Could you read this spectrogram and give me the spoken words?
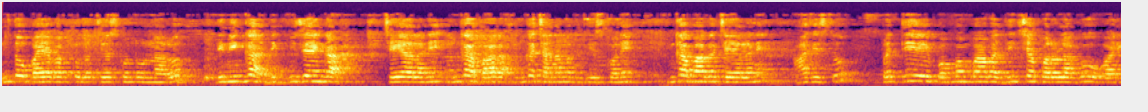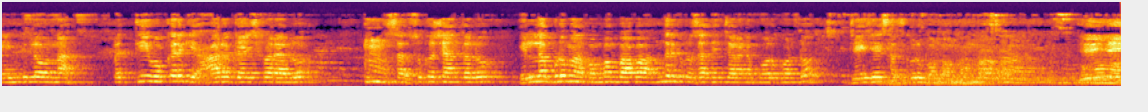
ఎంతో భయభక్తులు చేసుకుంటూ ఉన్నారు. దీన్ని ఇంకా దిగ్విజయంగా చేయాలని ఇంకా బాగా ఇంకా చాలా మంది తీసుకొని ఇంకా బాగా చేయాలని ఆశిస్తూ ప్రతి బొమ్మం బాబా దీక్ష పరులకు వారి ఇంటిలో ఉన్న ప్రతి ఒక్కరికి ఆరోగ్య ఐశ్వర్యాలు సుఖశాంతలు ఎల్లప్పుడూ మన బొమ్మం బాబా అందరికి ప్రసాదించాలని కోరుకుంటూ జై జై సద్గురు బొమ్మం బాబా. జై జై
